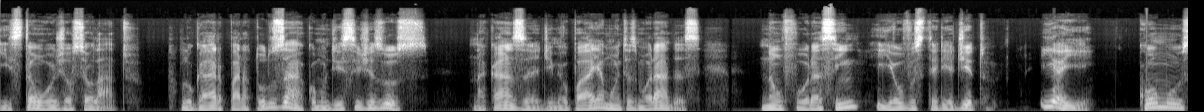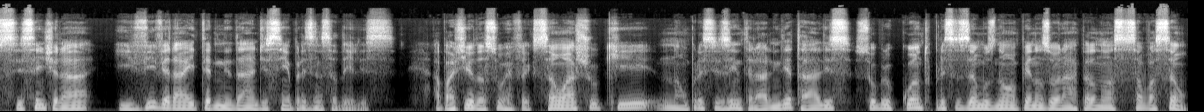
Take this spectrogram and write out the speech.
e estão hoje ao seu lado. Lugar para todos há, como disse Jesus. Na casa de meu pai há muitas moradas. Não for assim, e eu vos teria dito. E aí, como se sentirá e viverá a eternidade sem a presença deles? A partir da sua reflexão, acho que não precisa entrar em detalhes sobre o quanto precisamos não apenas orar pela nossa salvação,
